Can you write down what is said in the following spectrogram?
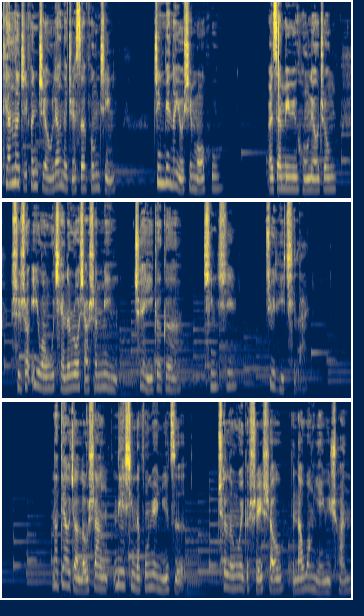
添了几分酒量的角色风景，竟变得有些模糊；而在命运洪流中，始终一往无前的弱小生命。却一个个清晰、具体起来。那吊脚楼上烈性的风月女子，却能为个水手等到望眼欲穿。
